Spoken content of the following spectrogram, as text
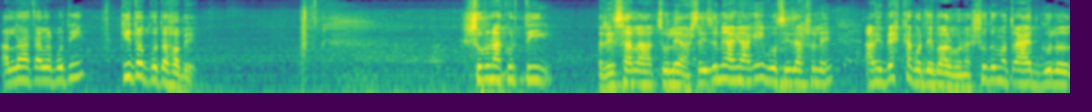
আল্লাহ তালার প্রতি কৃতজ্ঞতা হবে। শুরু না করতেই রেসালা চলে আসছে। এই জন্য আমি আগেই বলছি যে আসলে আমি ব্যাখ্যা করতে পারব না, শুধুমাত্র আয়াতগুলো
